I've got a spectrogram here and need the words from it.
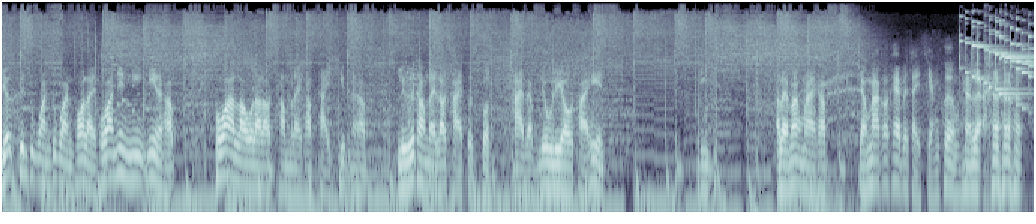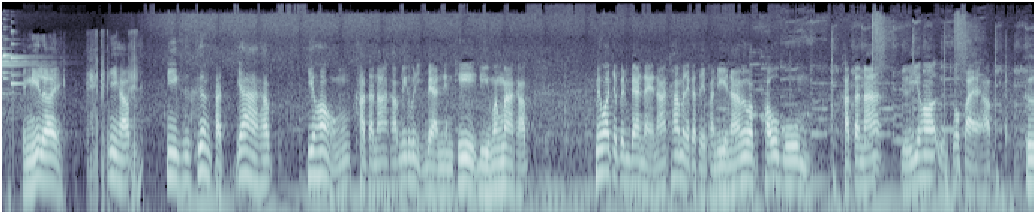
เยอะขึ้นทุกวันทุกวันเพราะอะไร เพราะว่านี่นี่นี่นะครับ เพราะว่าเราเวลาเราทำอะไรครับ ถ่ายคลิปนะครับ หรือทำอะไรเราถ่ายสดๆ ถ่ายแบบเรียวๆ ถ่ายให้เห็นจริงๆ อะไรมากมายครับ อย่างมากก็แค่ไปใส่เสียงเพิ่มแค่นั้นแหละ อย่างนี้เลย นี่ครับ นี่คือเครื่องตัดหญ้าครับ ยี่ห้อของคาตานะครับ นี่ก็เป็นอีกแบรนด์หนึ่งที่ดีมากๆครับ ไม่ว่าจะเป็นแบรนด์ไหนนะ ถ้ามาจากเกษตรพันธุ์ดีนะ ไม่ว่า Power Boom คาตานะ หรือยี่ห้ออื่นทั่วไปครับ คือ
